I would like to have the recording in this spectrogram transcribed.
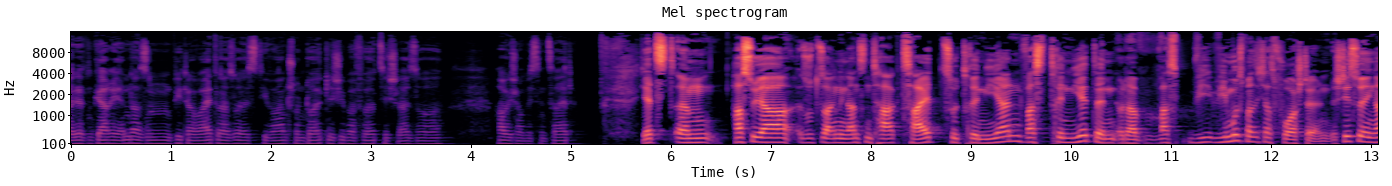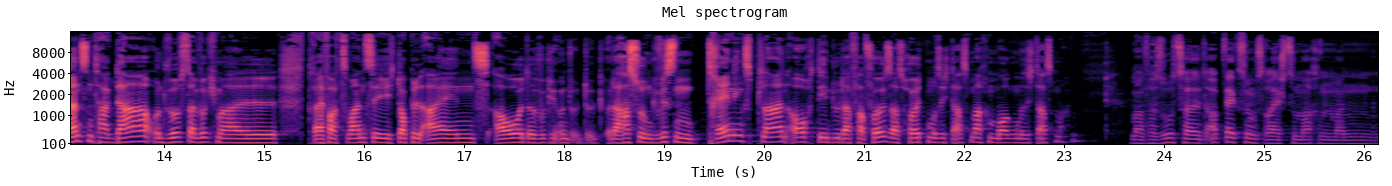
da jetzt Gary Anderson, Peter White oder so ist, die waren schon deutlich über 40, also habe ich noch ein bisschen Zeit. Jetzt ähm, hast du ja sozusagen den ganzen Tag Zeit zu trainieren. Was trainiert denn oder was, wie, wie muss man sich das vorstellen? Stehst du den ganzen Tag da und wirfst dann wirklich mal dreifach 20, Doppel 1, out oder, wirklich, und, und, oder hast du einen gewissen Trainingsplan auch, den du da verfolgst? Sagst, heute muss ich das machen, morgen muss ich das machen? Man versucht es halt abwechslungsreich zu machen. Man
